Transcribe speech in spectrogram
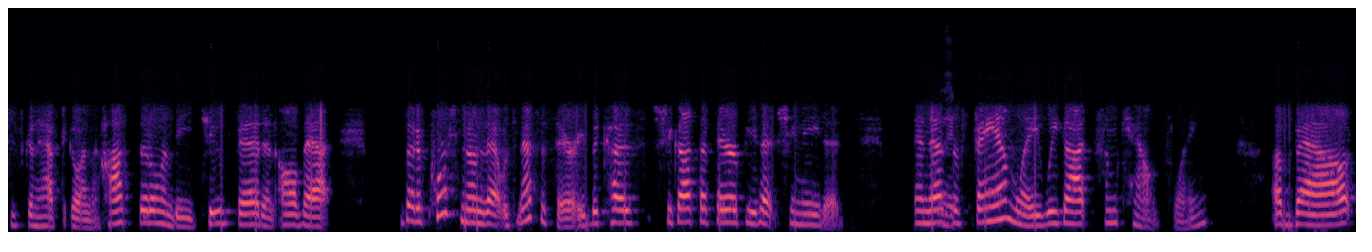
She's going to have to go in the hospital and be tube fed and all that. But of course, none of that was necessary because she got the therapy that she needed. And as right. a family, we got some counseling about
